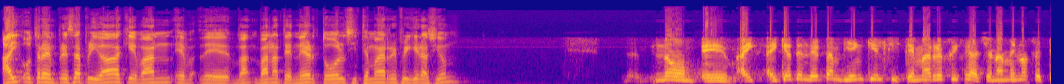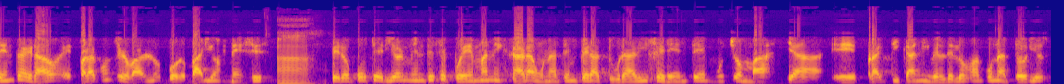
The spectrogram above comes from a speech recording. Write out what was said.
¿Hay otras empresas privadas que van, eh, van, a tener todo el sistema de refrigeración? No, hay, hay que atender también que el sistema de refrigeración a menos 70 grados es para conservarlo por varios meses, ah. pero posteriormente se puede manejar a una temperatura diferente, mucho más ya práctica a nivel de los vacunatorios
